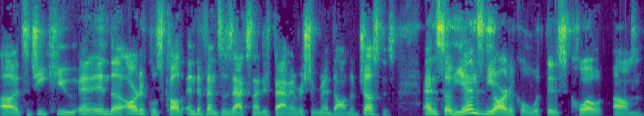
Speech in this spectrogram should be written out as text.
Uh, it's a GQ, and in the article's called "In Defense of Zack Snyder's Batman vs Superman: Dawn of Justice." And so he ends the article with this quote: um,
